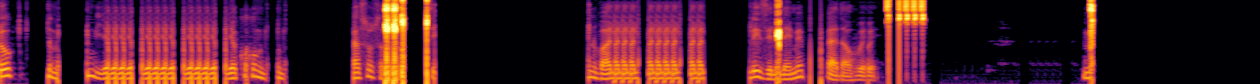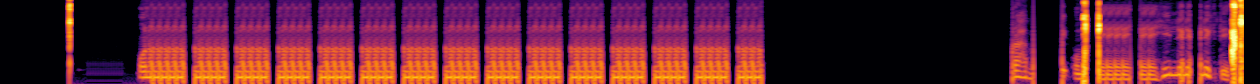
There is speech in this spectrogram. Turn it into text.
लोग जिले में पैदा हुए ही लिखती थी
